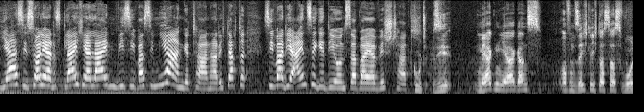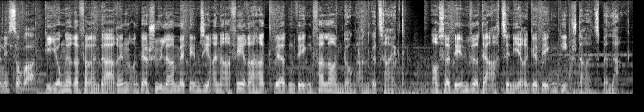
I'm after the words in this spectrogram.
Ja, sie soll ja das gleiche erleiden, wie sie, was sie mir angetan hat. Ich dachte, sie war die Einzige, die uns dabei erwischt hat. Gut, Sie merken ja ganz offensichtlich, dass das wohl nicht so war. Die junge Referendarin und der Schüler, mit dem sie eine Affäre hat, werden wegen Verleumdung angezeigt. Außerdem wird der 18-Jährige wegen Diebstahls belangt.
